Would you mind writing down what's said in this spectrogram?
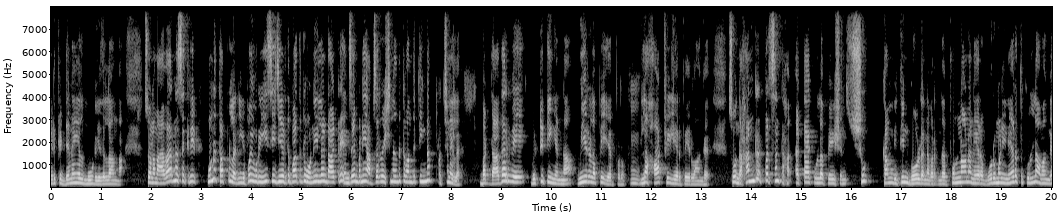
எடுக்க டினையல் மூடு இதெல்லாம் தான். ஸோ நம்ம அவேர்னஸை கிரியேட் ஒன்றும் தப்பு இல்லை. நீங்கள் போய் ஒரு இசிஜி எடுத்து பார்த்துட்டு ஒன்றும் இல்லை டாக்டர் என்சைம் பண்ணி அப்சர்வேஷன் இருந்துட்டு வந்துட்டிங்கன்னா பிரச்சனை இல்லை. பட் அதர் வே விட்டுட்டீங்கன்னா உயிரிழப்பு ஏற்படும். இல்லை ஹார்ட் ஃபெயிலியர் போயிடுவாங்க ஸோ இந்த ஹண்ட்ரட் பர்சன்ட் அட்டாக் உள்ள patients should come within golden hour இந்த பொன்னான நேரம் ஒரு மணி நேரத்துக்குள்ளே அவங்க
